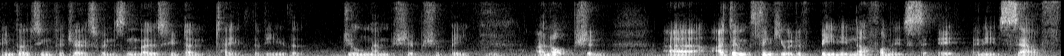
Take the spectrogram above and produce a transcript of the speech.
in voting for Jo Swinson, those who don't take the view that dual membership should be an option. Uh, I don't think it would have been enough on its it, in itself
